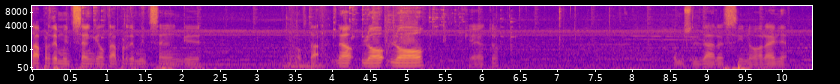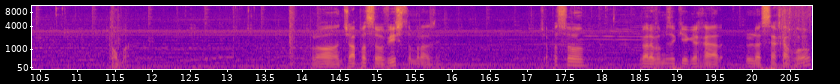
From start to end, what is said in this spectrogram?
Está a perder muito sangue, ele está a perder muito sangue. Ele está... Não, não, não. Quieto. Vamos lhe dar assim na orelha. Toma. Pronto, já passou, viste, Ambrósio? Já passou. Agora vamos aqui agarrar La Serra Serravo.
